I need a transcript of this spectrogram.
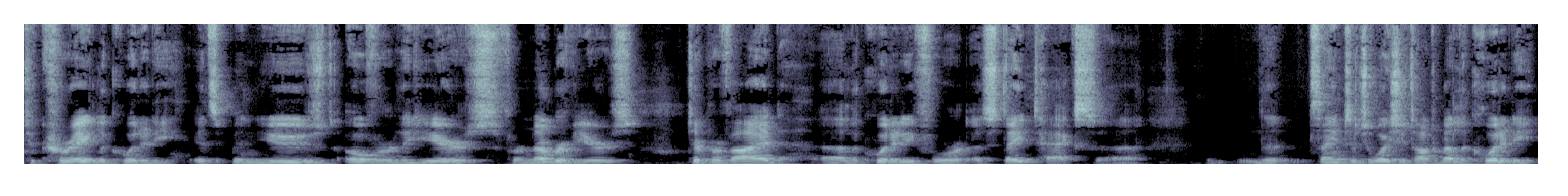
to create liquidity it's been used over the years for a number of years to provide uh, liquidity for estate tax. Uh, the same situation you talked about liquidity.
